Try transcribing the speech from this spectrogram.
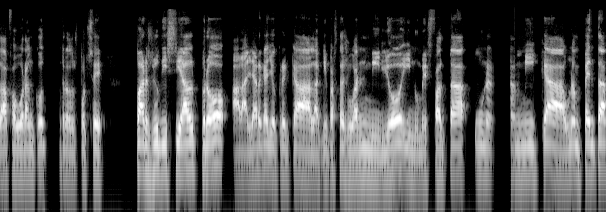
de favor en contra doncs, pot ser perjudicial, però a la llarga jo crec que l'equip està jugant millor i només falta una mica, una empenta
